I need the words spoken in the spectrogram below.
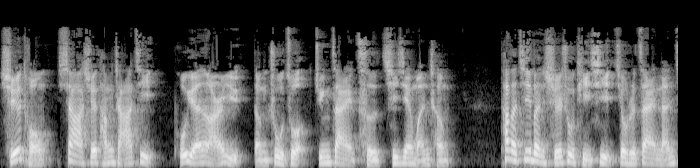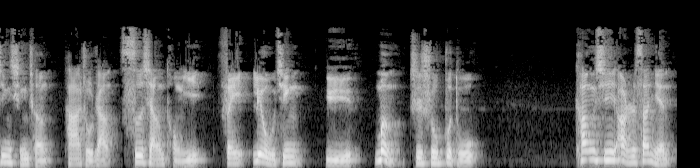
学统《下学堂札记》《蒲园耳语》等著作均在此期间完成。他的基本学术体系就是在南京形成。他主张思想统一，非六经与。孟之书不读。康熙二十三年，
